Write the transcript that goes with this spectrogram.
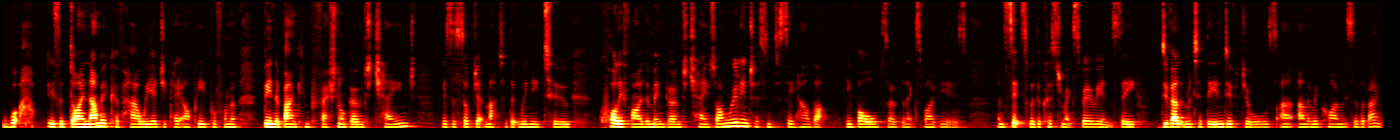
what is a dynamic of how we educate our people from a, being a banking professional going to change? Is a subject matter that we need to qualify them in going to change? So I'm really interested to see how that evolves over the next five years and sits with the customer experience, the development of the individuals and, and the requirements of the bank.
